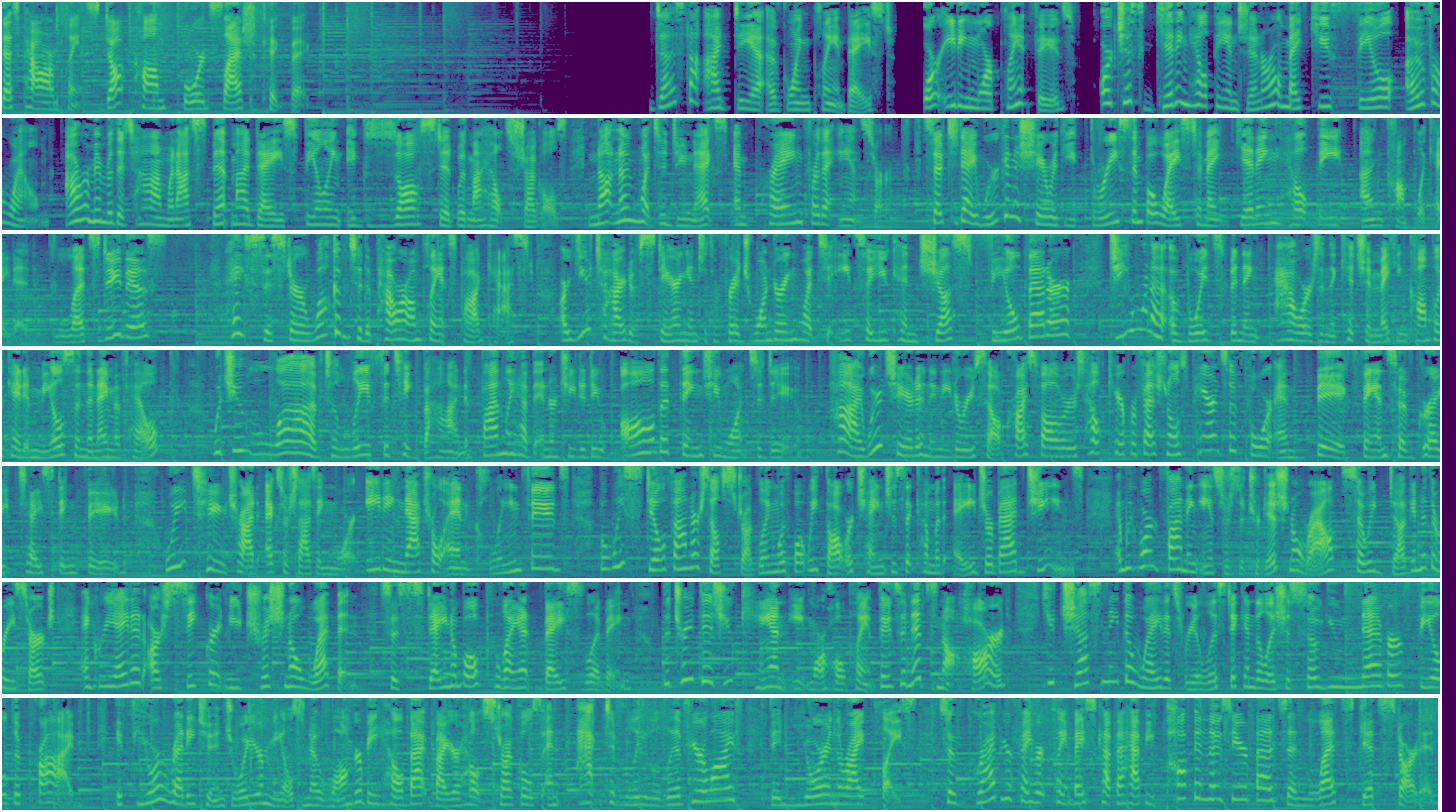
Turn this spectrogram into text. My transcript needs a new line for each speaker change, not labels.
That's poweronplants.com forward slash cookbook. Does the idea of going plant based or eating more plant foods or just getting healthy in general make you feel overwhelmed. I remember the time when I spent my days feeling exhausted with my health struggles, not knowing what to do next, and praying for the answer. So today we're going to share with you three simple ways to make getting healthy uncomplicated. Let's do this. Hey, sister, welcome to the Power on Plants podcast. Are you tired of staring into the fridge wondering what to eat so you can just feel better? Do you want to avoid spending hours in the kitchen making complicated meals in the name of health? Would you love to leave fatigue behind and finally have the energy to do all the things you want to do? Hi, we're Jared and Anita Roussel, Christ followers, healthcare professionals, parents of four, and big fans of great tasting food. We too tried exercising more, eating natural and clean foods, but we still found ourselves struggling with what we thought were changes that come with age or bad genes. And we weren't finding answers the traditional route, so we dug into the research and created our secret nutritional weapon sustainable plant based living. The truth is, you can eat more whole plant foods, and it's not hard. You just need the way that's realistic and delicious so you never feel deprived. If you're ready to enjoy your meals, no longer be held back by your health struggles, and actively live your life, then you're in the right place. So grab your favorite plant based cup of happy, pop in those earbuds, and let's get started.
